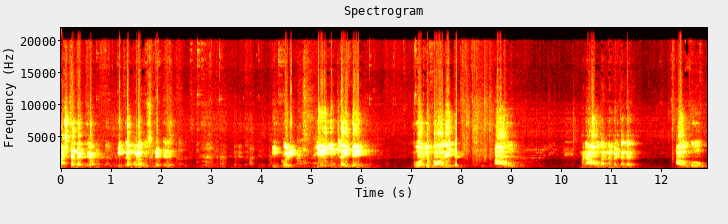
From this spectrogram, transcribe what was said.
అష్టదరిద్రం ఇంట్లో మూల కూర్చున్నట్టే ఇంకోటి ఏ ఇంట్లో అయితే బోర్లు బాగా ఆవు మన ఆవుకు అన్నం పెడతాం కదా. ఆవుకు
